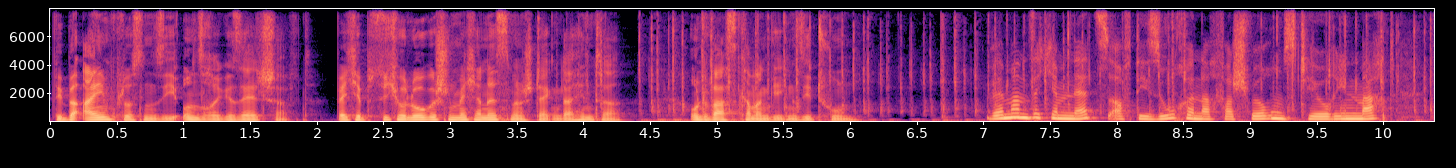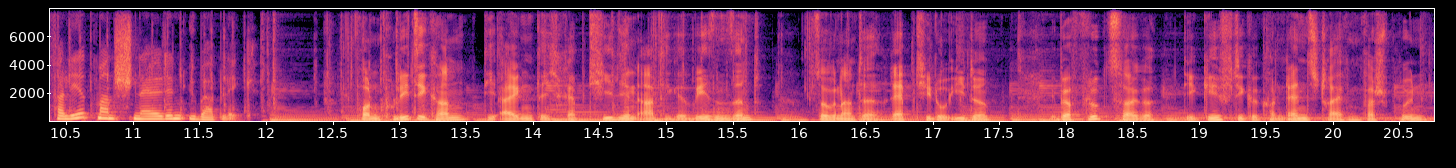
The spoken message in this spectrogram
Wie beeinflussen sie unsere Gesellschaft? Welche psychologischen Mechanismen stecken dahinter? Und was kann man gegen sie tun? Wenn man sich im Netz auf die Suche nach Verschwörungstheorien macht, verliert man schnell den Überblick. Von Politikern, die eigentlich reptilienartige Wesen sind, sogenannte Reptiloide, über Flugzeuge, die giftige Kondensstreifen versprühen,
